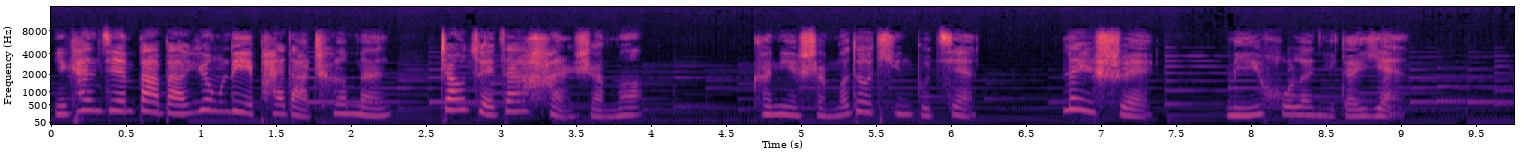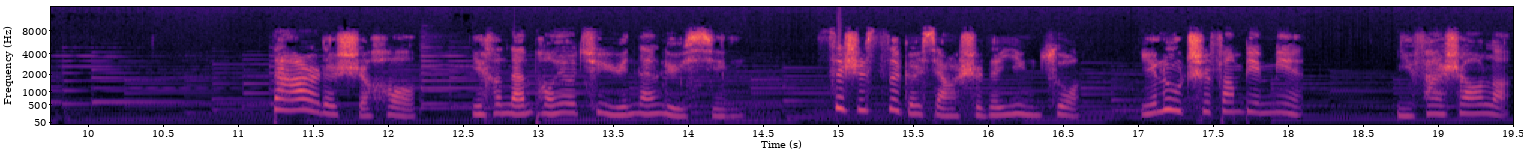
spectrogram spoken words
你看见爸爸用力拍打车门。张嘴在喊什么，可你什么都听不见，泪水迷糊了你的眼。大二的时候，你和男朋友去云南旅行，四十四个小时的硬座，一路吃方便面，你发烧了，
